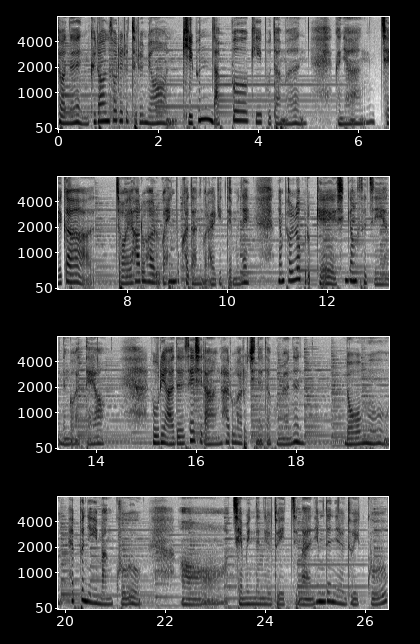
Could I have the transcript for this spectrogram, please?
저는 그런 소리를 들으면 기분 나쁘기보다는 그냥 제가 저의 하루하루가 행복하다는 걸 알기 때문에 그냥 별로 그렇게 신경 쓰지 않는 것 같아요. 우리 아들 셋이랑 하루하루 지내다 보면은 너무 해프닝이 많고, 어, 재밌는 일도 있지만 힘든 일도 있고,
